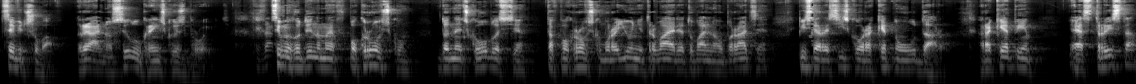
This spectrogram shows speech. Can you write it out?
це відчував реальну силу української зброї. Цими годинами в Покровську, Донецької області та в Покровському районі триває рятувальна операція після російського ракетного удару. Ракети С-300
